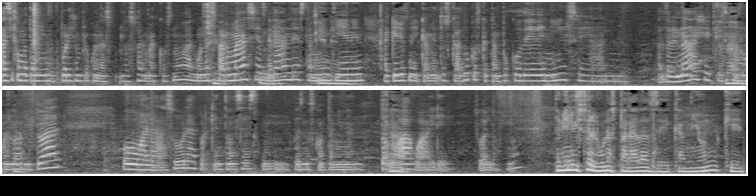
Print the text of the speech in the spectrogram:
Así como también, por ejemplo, con los fármacos, ¿no? Algunas farmacias grandes también tienen. aquellos medicamentos caducos que tampoco deben irse al, drenaje, que es como lo habitual, o a la basura, porque entonces mm, pues nos contaminan todo, agua, aire, suelo, ¿no? También he visto en algunas paradas de camión que,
